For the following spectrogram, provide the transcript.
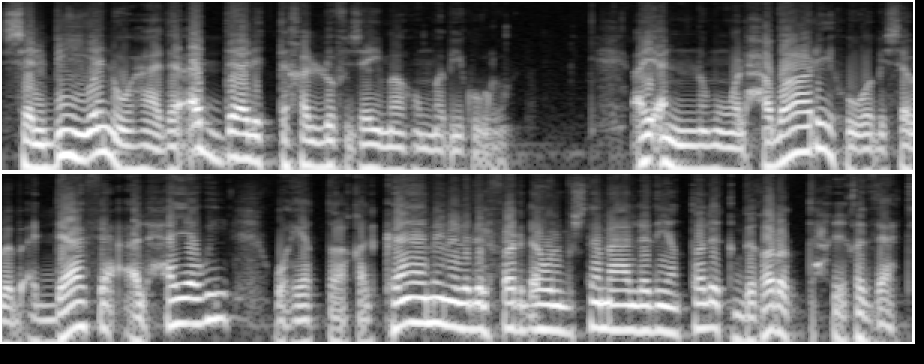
سلبيا وهذا أدى للتخلف زي ما هم بيقولون. أي أن النمو الحضاري هو بسبب الدافع الحيوي وهي الطاقة الكامنة لدى الفرد أو المجتمع الذي ينطلق بغرض تحقيق الذات.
